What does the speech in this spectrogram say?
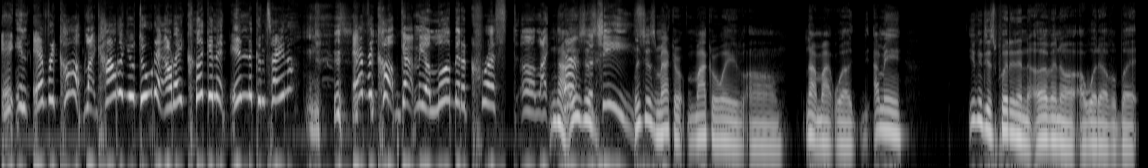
in every cup. Like, how do you do that? Are they cooking it in the container? every cup got me a little bit of crust, uh, like Nah, burnt it's just the cheese. It's just micro, microwave. Um, not mic. Well, I mean, you can just put it in the oven or, or whatever. But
